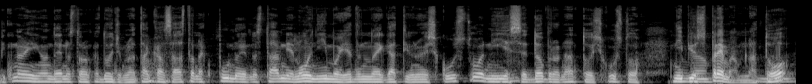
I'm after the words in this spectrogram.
bitno i onda jednostavno kad dođemo na takav sastanak puno jednostavnije jer on je imao jedno negativno iskustvo, nije se dobro na to iskustvo, nije bio spreman na to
